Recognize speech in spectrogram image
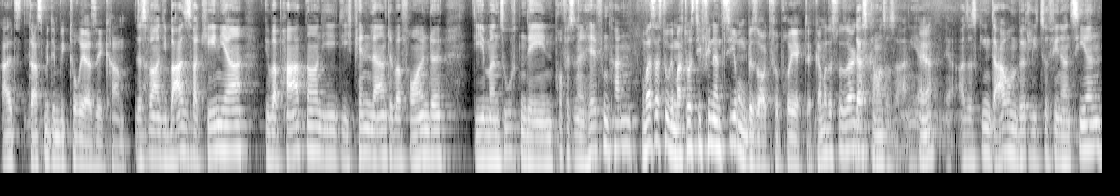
als das mit dem Viktoriasee kam? Das war, die Basis war Kenia über Partner, die, die ich kennenlernte, über Freunde, die jemanden suchten, der ihnen professionell helfen kann. Und was hast du gemacht? Du hast die Finanzierung besorgt für Projekte. Kann man das so sagen? Das kann man so sagen, ja. ja? ja also es ging darum, wirklich zu finanzieren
